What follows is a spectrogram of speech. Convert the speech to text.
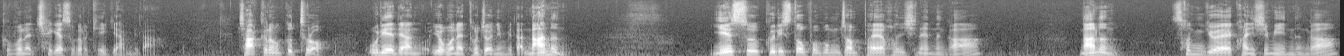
그분의 책에서 그렇게 얘기합니다. 자, 그럼 끝으로 우리에 대한 요번의 도전입니다. 나는 예수 그리스도 복음 전파에 헌신했는가? 나는 선교에 관심이 있는가?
